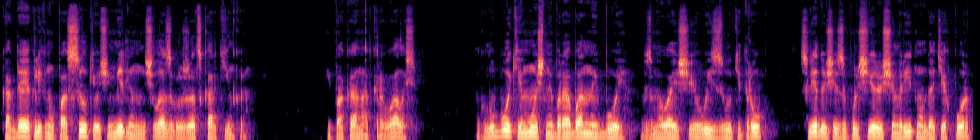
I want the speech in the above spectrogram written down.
Когда я кликнул по ссылке, очень медленно начала загружаться картинка. И пока она открывалась, глубокий мощный барабанный бой, взмывающий ввысь звуки труб, следующий за пульсирующим ритмом до тех пор,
